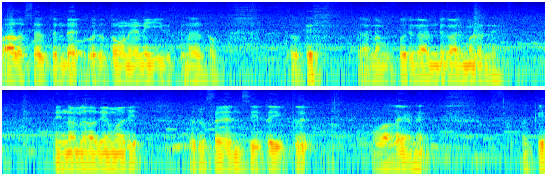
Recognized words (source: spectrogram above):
പാദസരത്തിന്റെ ഒരു തുണയാണ് ഈ ഇരിക്കുന്നത് കേട്ടോ. ഓക്കെ കാരണം നമുക്കൊരു രണ്ട് കാൽമടണ്ടേ പിന്നെ ഉള്ളത് അതേമാതിരി ഒരു ഫാൻസി ടൈപ്പ് വളയാണ്. ഓക്കെ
